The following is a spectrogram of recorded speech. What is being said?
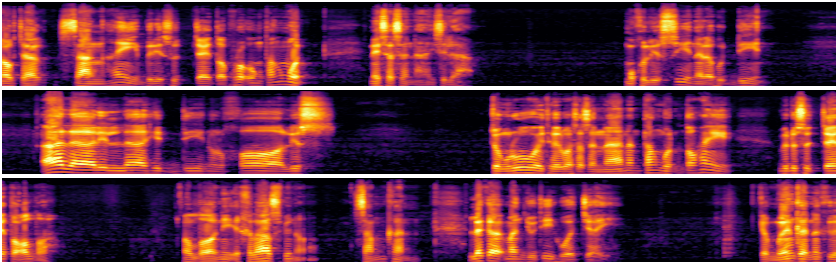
นอกจากสั่งให้บริสุทธิ์ใจต่อพระองค์ทั้งหมด ในศาสนาอิสลามมุคลิซีนละหุดดีนอาลาลิลลาฮิดดีนุลคอลิสจงรู้ไว้เถิดว่าศาสนานั้นทั้งหมดต้องให้บริสุทธิ์ใจต่อ Allah อัลลอฮ์นี่อิคลาสพี่น้องสำคัญ และก็มันอยู่ที่หัวใจ ก็เหมือนกันก็คือ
